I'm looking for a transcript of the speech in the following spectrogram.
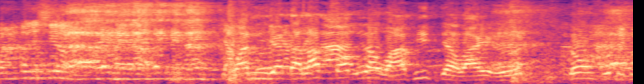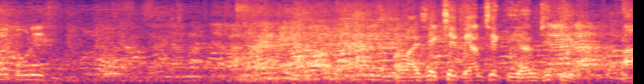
มันก็จะเชื่อไม่เป็นไรไม่เป็นไรวันยากรับตบกะหวาพิษอย่าไว้เออต้องพูดในประตูดิอาไว้เช็คเช็คแหมเช็คตีแหมเช็คตีอะ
